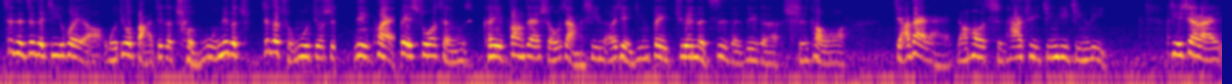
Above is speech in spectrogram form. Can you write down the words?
趁着这个机会啊，我就把这个蠢物，那个这个蠢物就是那块被说成可以放在手掌心，而且已经被捐了字的这个石头哦，夹带来，然后使他去经历经历。接下来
